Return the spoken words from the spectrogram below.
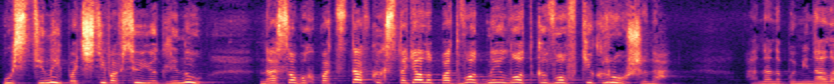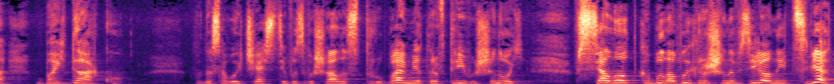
У стены почти во всю ее длину на особых подставках стояла подводная лодка Вовки Грушина. Она напоминала байдарку. В носовой части возвышалась труба метров три вышиной. Вся лодка была выкрашена в зеленый цвет,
